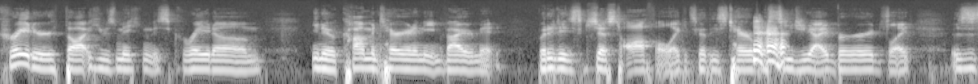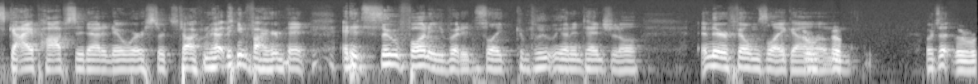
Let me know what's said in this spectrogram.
creator thought he was making this great um, you know commentary on the environment, but it is just awful. Like it's got these terrible CGI birds, like this guy pops in out of nowhere, starts talking about the environment, and it's so funny, but it's like completely unintentional. And there are films like um, what's that? The,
